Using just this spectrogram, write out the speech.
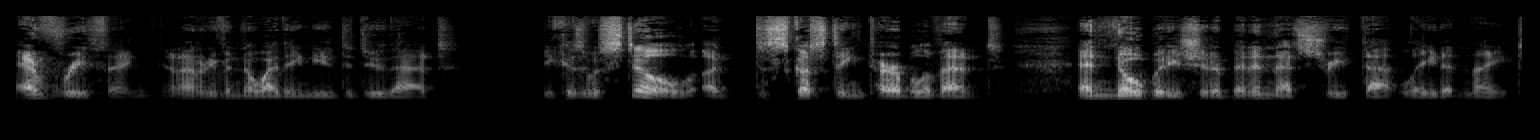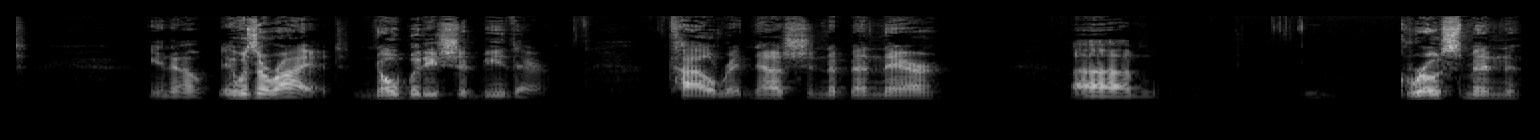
everything, and I don't even know why they needed to do that because it was still a disgusting, terrible event. And nobody should have been in that street that late at night. You know, it was a riot. Nobody should be there. Kyle Rittenhouse shouldn't have been there. Um, Grossman,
